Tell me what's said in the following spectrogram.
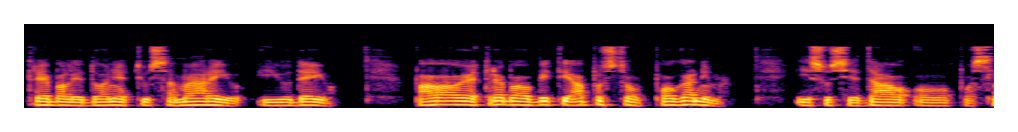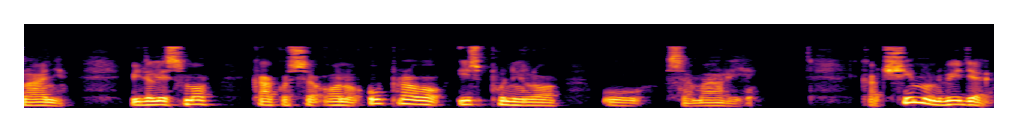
trebali donijeti u Samariju i Judeju. Pavao je trebao biti apostol poganima. Isus je dao ovo poslanje. Vidjeli smo kako se ono upravo ispunilo u Samariji. Kad Šimun vidje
